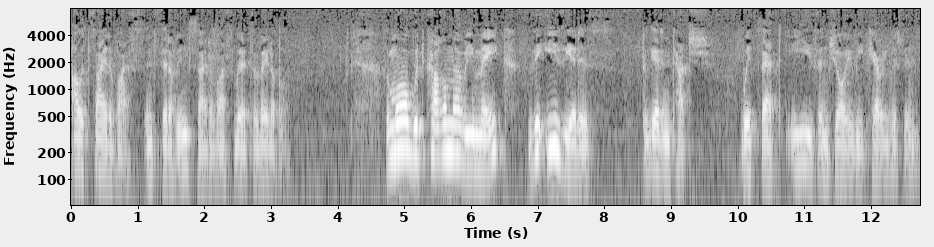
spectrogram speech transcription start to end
outside of us instead of inside of us where it's available. The more good karma we make, the easier it is to get in touch with that ease and joy we carry within.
